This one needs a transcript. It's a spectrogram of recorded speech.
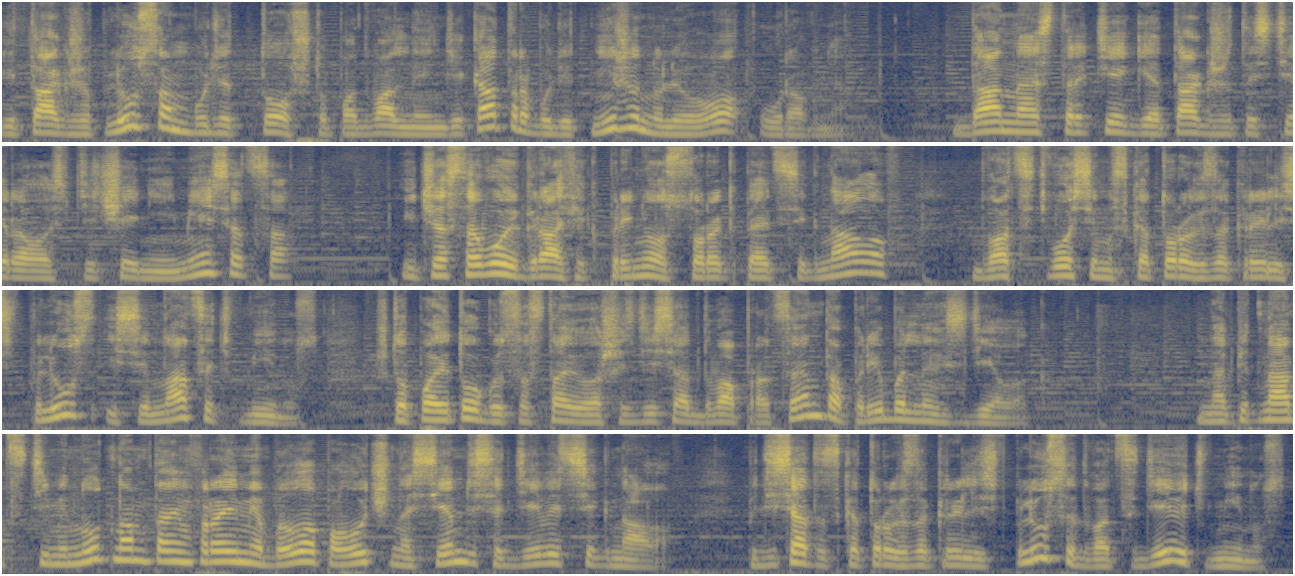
И также плюсом будет то, что подвальный индикатор будет ниже нулевого уровня. Данная стратегия также тестировалась в течение месяца, и часовой график принес 45 сигналов, 28 из которых закрылись в плюс и 17 в минус, что по итогу составило 62% прибыльных сделок. На 15-минутном таймфрейме было получено 79 сигналов, 50 из которых закрылись в плюс и 29 в минус,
